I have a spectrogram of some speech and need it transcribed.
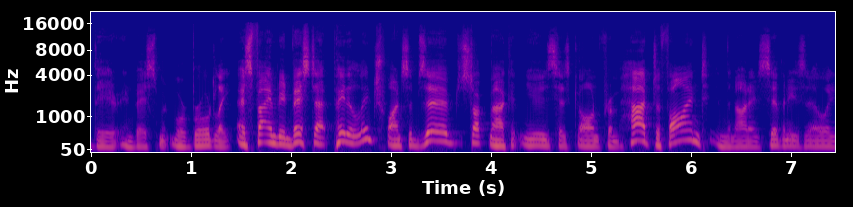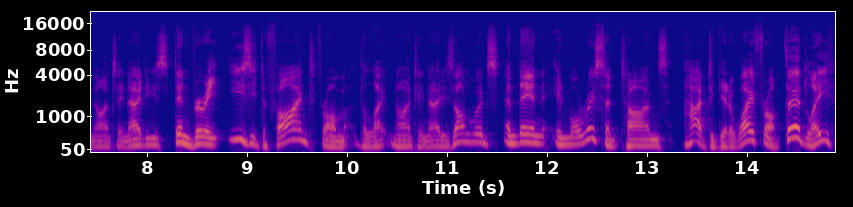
their investment more broadly. As famed investor Peter Lynch once observed, stock market news has gone from hard to find in the 1970s and early 1980s, then very easy to find from the late 1980s onwards, and then in more recent times, hard to get away from. Thirdly,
